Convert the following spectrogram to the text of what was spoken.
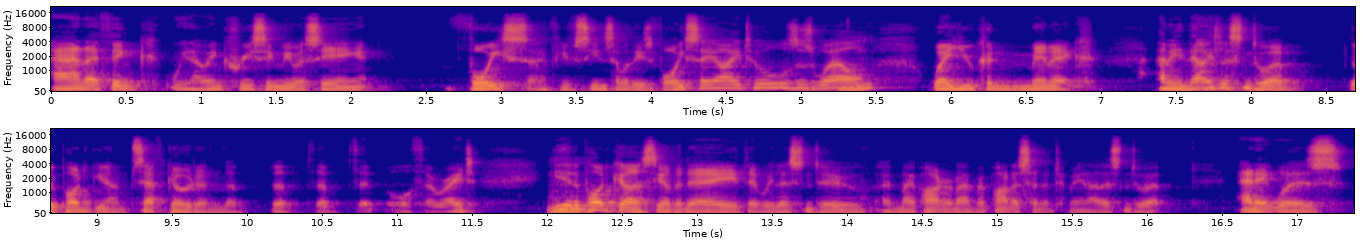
and I think you know increasingly we're seeing voice. If you've seen some of these voice AI tools as well, mm-hmm. where you can mimic. I mean, I listened to a the pod, you know, Seth Godin, the the, the, the author, right? He did a mm-hmm. podcast the other day that we listened to. My partner and I, my partner sent it to me, and I listened to it, and it was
